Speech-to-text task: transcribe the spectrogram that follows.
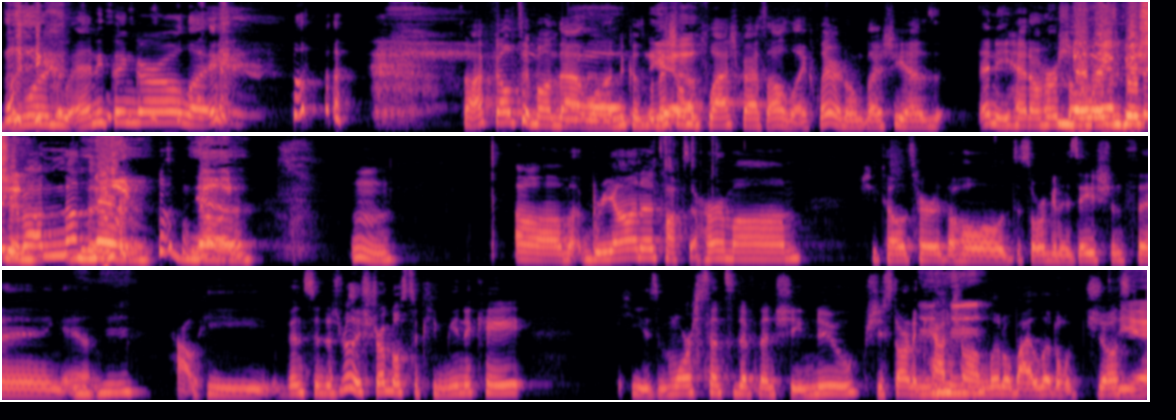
Do you want to do anything, girl? Like, so I felt him on that one because when they showed the flashbacks, I was like, Claire don't like she has any head on her No shoulders. thinking ambition. About nothing. None. Yeah. None. Mm. Um, Brianna talks to her mom. She tells her the whole disorganization thing and Mhm. how he Vincent just really struggles to communicate. He's more sensitive than she knew. She's starting to catch on Mhm. little by little just Yeah.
